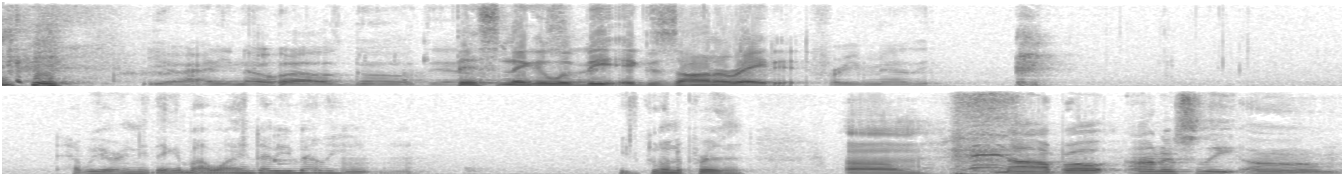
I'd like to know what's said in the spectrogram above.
You already know where I was going with that. This nigga would be exonerated. free Melly. Have we heard anything about YNW Melly? He's going to prison. Um, Nah, bro. Honestly, um,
